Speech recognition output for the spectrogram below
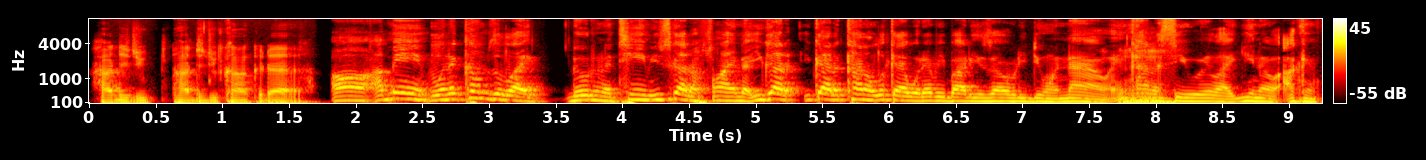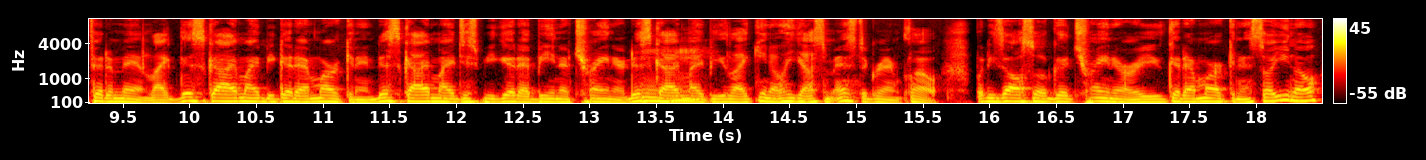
how did you how did you conquer that? Uh, I mean, when it comes to like building a team, you just got to find out. You got to you got to kind of look at what everybody is already doing now, and kind of see where like you know I can fit them in. Like this guy might be good at marketing. This guy might just be good at being a trainer. This guy might be like you know he got some Instagram clout, but he's also a good trainer or he's good at marketing. So you know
